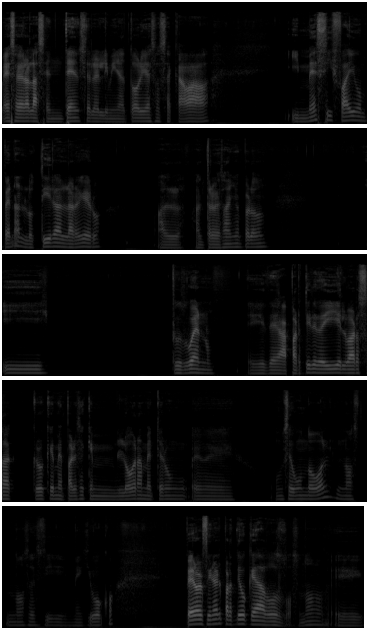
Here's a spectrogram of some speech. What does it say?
esa era la sentencia la eliminatoria, esa se acababa. Y Messi falla un penal, lo tira al larguero, al, al travesaño, perdón. Y pues bueno, eh, de, a partir de ahí el Barça creo que me parece que logra meter un, eh, un segundo gol, no, no, sé si me equivoco, pero al final el partido queda 2-2, ¿no? Eh,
